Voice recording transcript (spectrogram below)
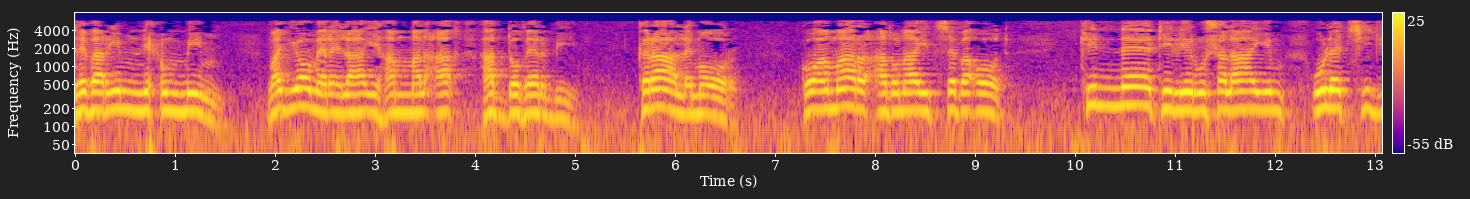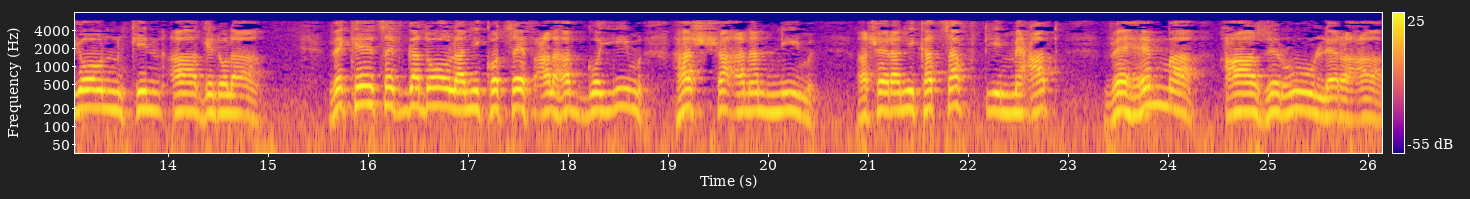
דברים ניחומים. ויאמר אלי המלאך הדובר בי, קרא לאמור, כה אמר אדוני צבאות, קינאתי לירושלים ולציון קנאה גדולה. וקצף גדול אני קוצף על הגויים השאננים, אשר אני קצפתי מעט, והמה עזרו לרעה.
